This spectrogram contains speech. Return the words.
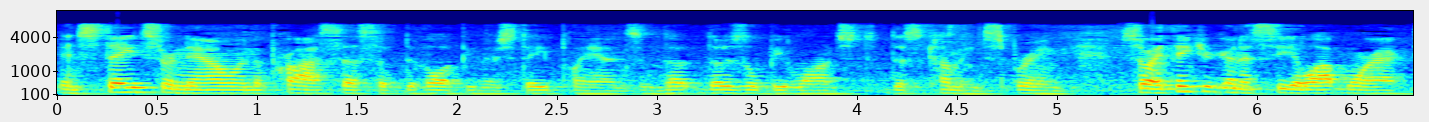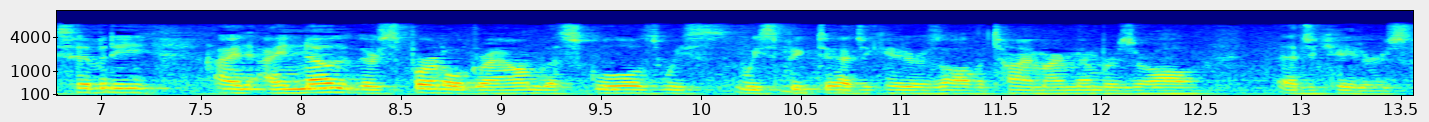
And states are now in the process of developing their state plans, and th- those will be launched this coming spring. So I think you're going to see a lot more activity. I, I know that there's fertile ground with schools. We we speak to educators all the time. Our members are all educators,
